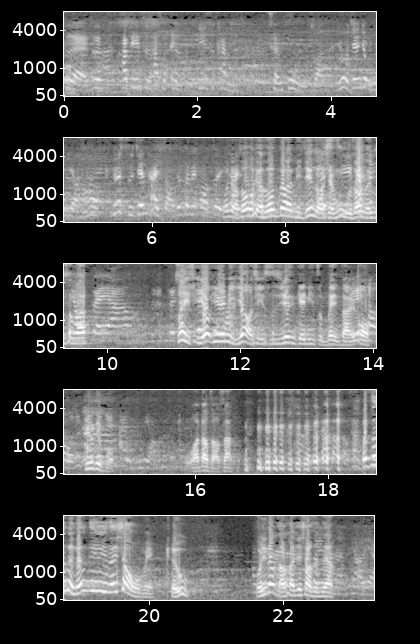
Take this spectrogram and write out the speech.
不，是哎、是他第一次他说哎、我第一次看你全副武装哎、因为我今天就无聊，然后因为时间太早，就这边哦这里。我想说我想说，对啊，你今天怎么全副武装人什么？对啊，所以以后约你要，其实时间给你准备，你才哦，beautiful。太无聊了。我要到早上。他真的，他一直在笑我们，可恶！我一到早上他就笑成这样。很漂亮。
